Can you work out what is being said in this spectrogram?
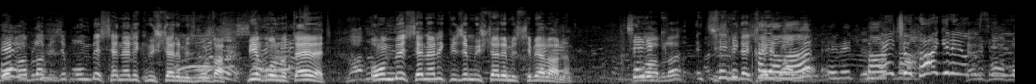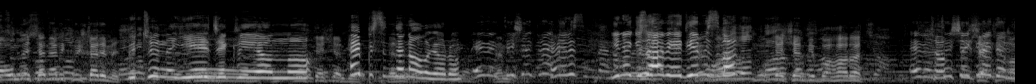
Bu abla bizim 15 senelik müşterimiz burada. Bir konutta evet. 15 senelik bizim müşterimiz Sibel Hanım. Çelik, abla, ismi de çelik Şerif kayalar. abla. Evet, bak. En çok hangi reyonu Şerif abla seviyorsunuz? 15 senelik müşterimiz. Bütün yiyecek reyonunu hepsinden alıyorum. Evet, teşekkür ederiz. Yine güzel bir hediyemiz var. Muhteşem bir baharat. Evet, teşekkür ederiz.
